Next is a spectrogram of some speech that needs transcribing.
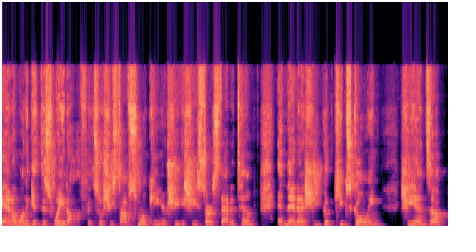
and I want to get this weight off. And so she stops smoking or she she starts that attempt. And then as she go, keeps going, she ends up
